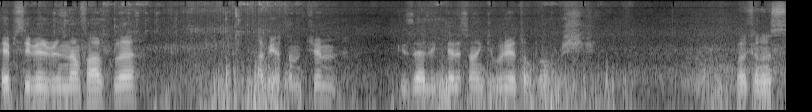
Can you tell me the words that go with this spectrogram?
Hepsi birbirinden farklı. Tabiatın tüm güzellikleri sanki buraya toplanmış. Bakınız.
